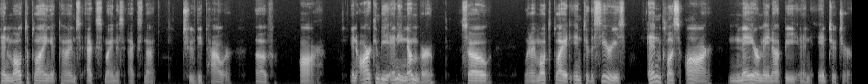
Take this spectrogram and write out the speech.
and multiplying it times x minus x naught to the power of r. And r can be any number, so when I multiply it into the series, n plus r may or may not be an integer.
